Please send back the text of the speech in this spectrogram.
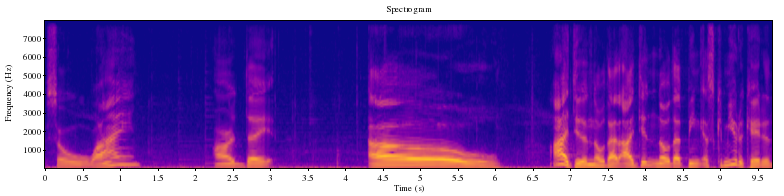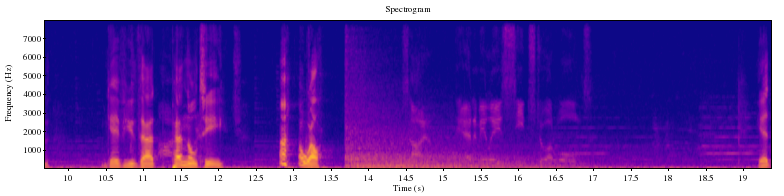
So why are they... Oh... I didn't know that. I didn't know that being excommunicated gave you that penalty. Ah, oh well. Sire, the enemy lays siege to our walls. It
